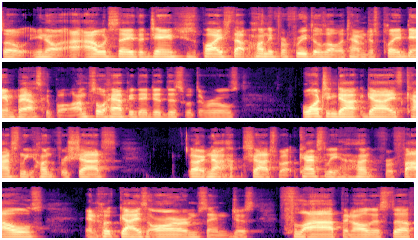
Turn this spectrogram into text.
so, you know, I, I, would say that James, you should probably stop hunting for free throws all the time and just play damn basketball. I'm so happy they did this with the rules. Watching guys constantly hunt for shots, or not shots, but constantly hunt for fouls and hook guys' arms and just flop and all this stuff.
